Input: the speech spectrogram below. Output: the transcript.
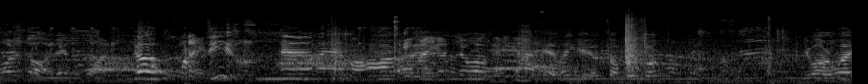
What a dive. Yo, what a deal. Damn, damn, my heart. Yeah, thank you. I'll top this one. You are away.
